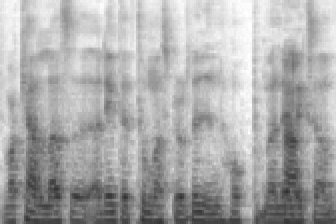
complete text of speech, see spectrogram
vad kallas det? Det är inte ett Thomas Brolin hopp men det är Ja. liksom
